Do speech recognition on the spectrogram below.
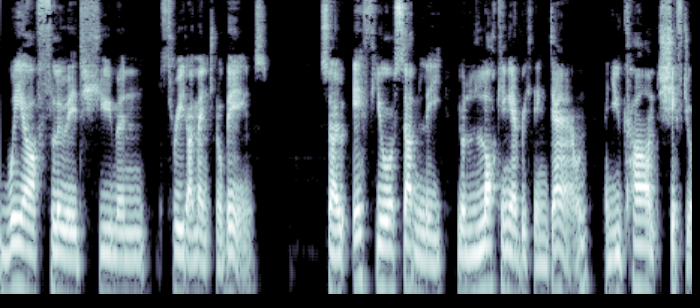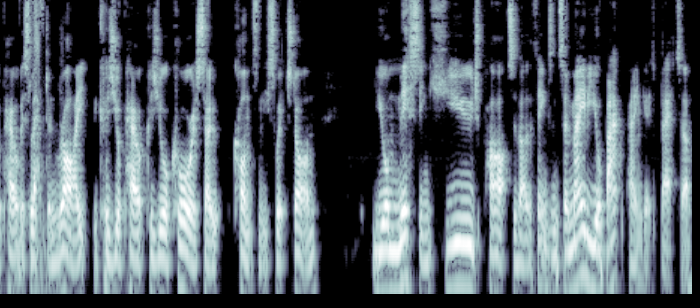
we are fluid, human, three dimensional beings. So if you're suddenly you're locking everything down and you can't shift your pelvis left and right because your pel- because your core is so constantly switched on, you're missing huge parts of other things. And so maybe your back pain gets better,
